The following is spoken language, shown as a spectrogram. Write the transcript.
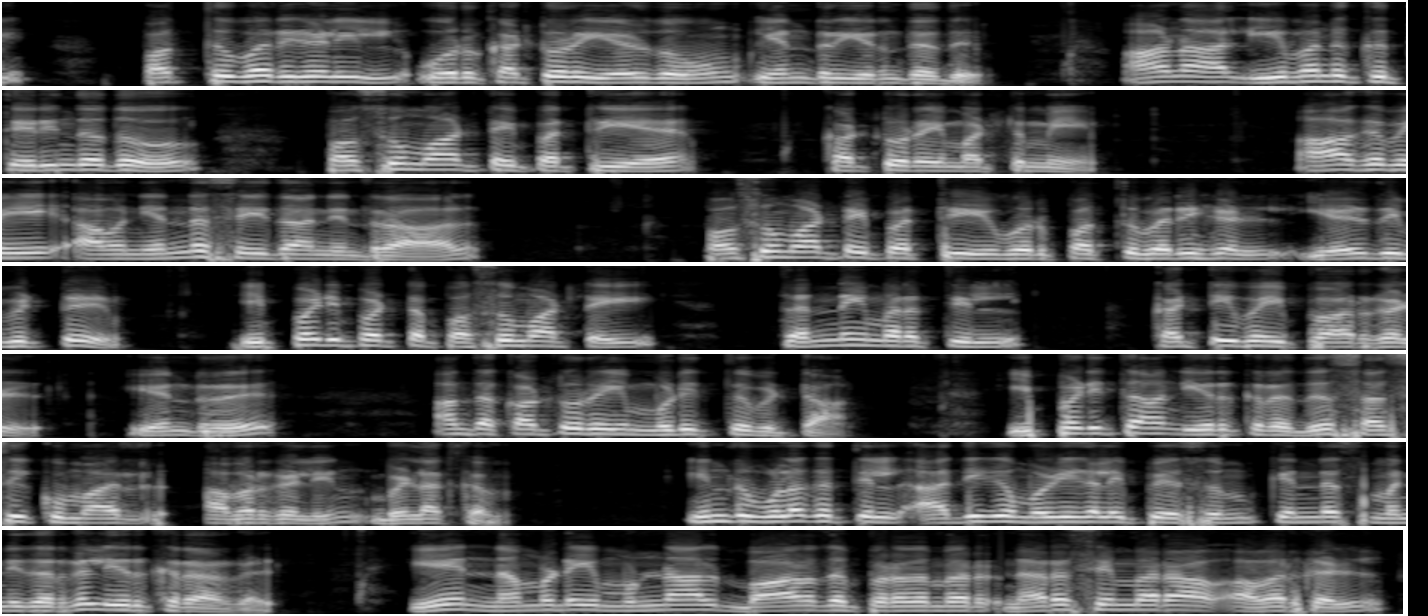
பத்து வரிகளில் ஒரு கட்டுரை எழுதவும் என்று இருந்தது. ஆனால் இவனுக்கு தெரிந்ததோ பசுமாட்டை பற்றிய கட்டுரை மட்டுமே. ஆகவே அவன் என்ன செய்தான் என்றால் பசுமாட்டை பற்றி ஒரு பத்து வரிகள் எழுதிவிட்டு இப்படிப்பட்ட பசுமாட்டை தென்னை மரத்தில் கட்டி வைப்பார்கள். என்று அந்த கட்டுரையை முடித்து விட்டான். இப்படித்தான் இருக்கிறது சசிகுமார் அவர்களின் விளக்கம். இன்று உலகத்தில் அதிக மொழிகளை பேசும் கின்னஸ் மனிதர்கள் இருக்கிறார்கள். ஏன் நம்முடைய முன்னாள் பாரத பிரதமர் நரசிம்மராவ் அவர்கள்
